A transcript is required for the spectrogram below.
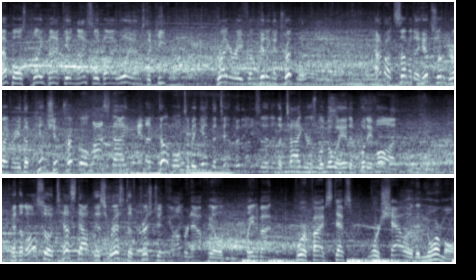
That ball's played back in nicely by Williams to keep Gregory from getting a triple. How about some of the hits from Gregory? The pinch hit triple last night and a double to begin the 10th inning. And the Tigers will go ahead and put him on. And they'll also test out this wrist of Christian. Auburn outfield playing about four or five steps more shallow than normal.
